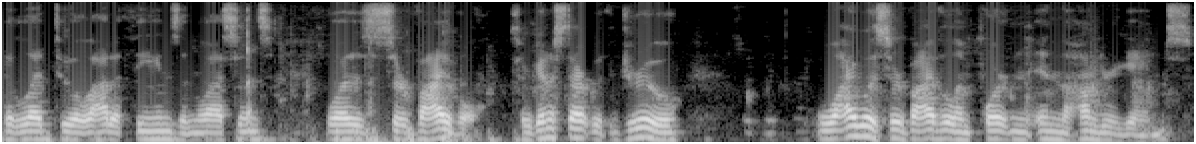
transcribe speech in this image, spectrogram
that led to a lot of themes and lessons was survival. So we're going to start with Drew. Why was survival important in The Hunger Games?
